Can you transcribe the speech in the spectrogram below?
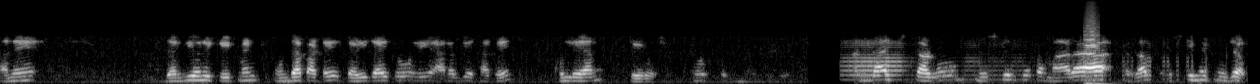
અને દર્દીઓની ટ્રીટમેન્ટ ઊંધા પાટે ચડી જાય તો એ આરોગ્ય સાથે ખુલ્લેઆમ ચેડો છે. અંદાજ કાઢવો મુશ્કેલ છે પણ મારા રફ એસ્ટિમેટ મુજબ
